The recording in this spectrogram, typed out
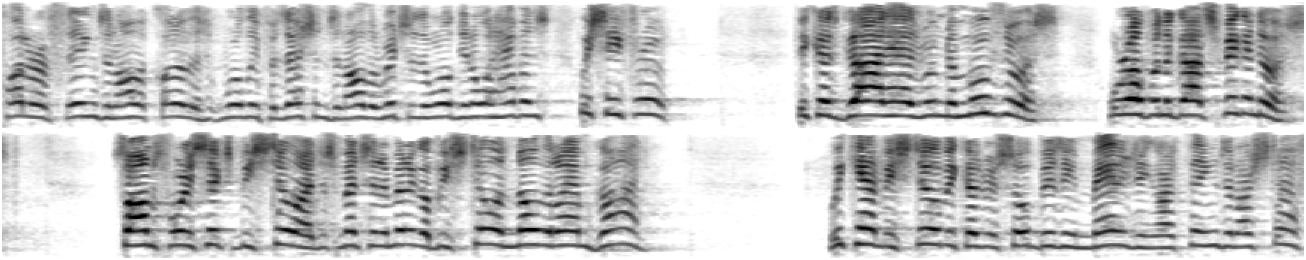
clutter of things and all the clutter of the worldly possessions and all the riches of the world, you know what happens? We see fruit. Because God has room to move through us. We're open to God speaking to us. Psalms 46, be still. I just mentioned a minute ago, be still and know that I am God. We can't be still because we're so busy managing our things and our stuff.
